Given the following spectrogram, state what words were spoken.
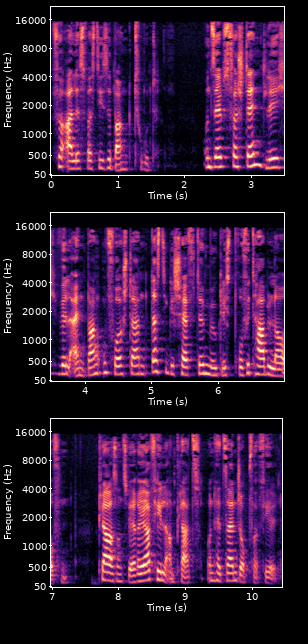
für alles, was diese Bank tut. Und selbstverständlich will ein Bankenvorstand, dass die Geschäfte möglichst profitabel laufen. Klar, sonst wäre er ja fehl am Platz und hätte seinen Job verfehlt.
